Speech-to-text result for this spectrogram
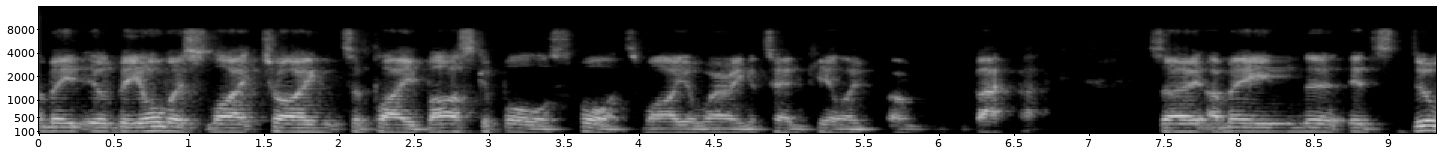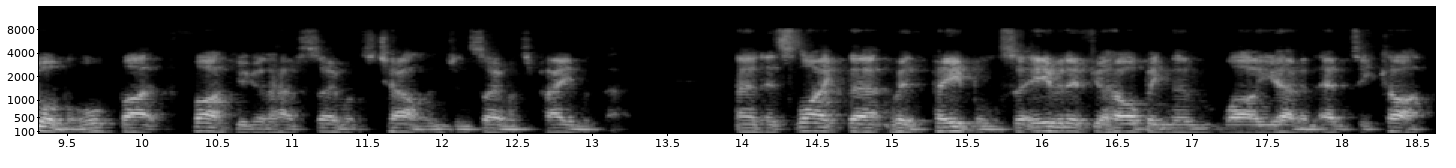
i mean it would be almost like trying to play basketball or sports while you're wearing a 10 kilo um, backpack so, I mean, it's doable, but fuck, you're going to have so much challenge and so much pain with that. And it's like that with people. So even if you're helping them while you have an empty cup,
